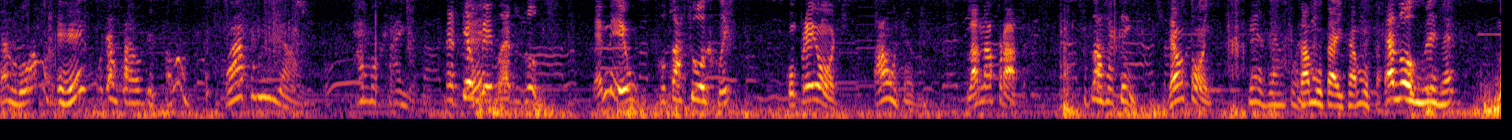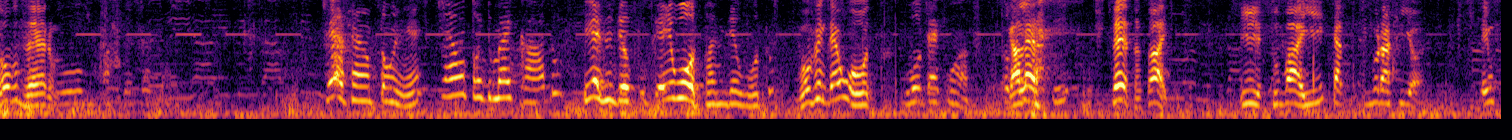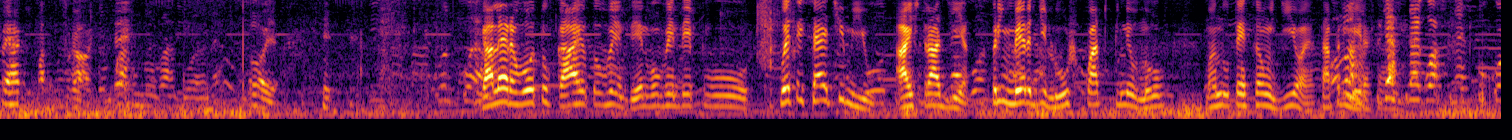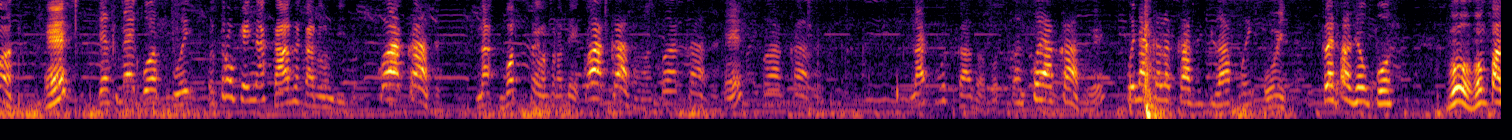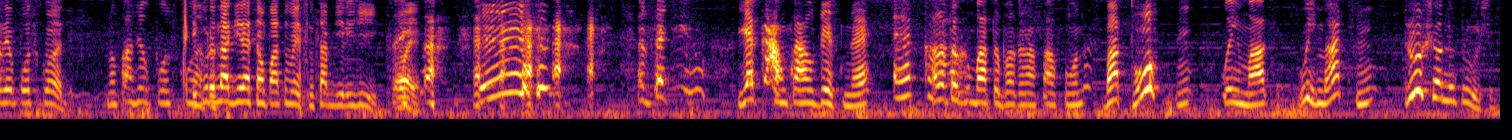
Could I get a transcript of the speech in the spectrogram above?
É novo. É? Não tem um carro desse não? 4 milhões. Aí. Não é teu bem, não é dos outros. É meu. Comprasse hoje, foi? Comprei ontem, Aonde? Zé? lá na Prata. Tu passa quem? Zé Antônio. Quem é Zé Antônio? Samuta aí, Samuta. É novo mesmo, né? Novo zero. Quem é Zé Antônio, hein? Zé Antônio do mercado. E ele vendeu por quê? E o outro? Vai vender o outro? Vou vender o outro. O outro é quanto? Galera, senta, sai. Isso, suba aí, se- segura aqui, ó. Tem um ferro aqui pra segurar. Agora, né? Olha. Galera, o outro carro eu tô vendendo, vou vender por 57 mil. A estradinha. Primeira de luxo, quatro pneus novos. Manutenção em dia, olha. Tá a primeira. Fizesse negócio nesse por quanto? É? Fizesse negócio, foi. Eu troquei na casa, cara, Lambida. Qual a casa? Na, bota o pra dentro. Qual a casa, mano? Qual a casa? É? Qual a casa? Lá com as casas, ó. Bota- Mas foi a casa? Foi naquela casa de lá, foi. Foi. Tu vai fazer o poço. Vou, vamos fazer o poço quando? Não fazer o poço quando? Segura na direção pra tu ver se tu sabe dirigir. Sei Olha. de- E é carro, um carro desse, né? É, Ela tá com batom botando na safona. Batu? hein? O emate. O smart? Hum? Truxa ou não truxa?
